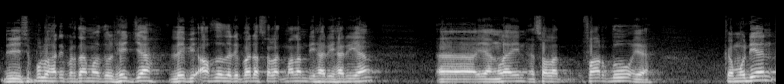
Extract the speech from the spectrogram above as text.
di 10 hari pertama Dzulhijjah lebih afdal daripada salat malam di hari-hari yang uh, yang lain, salat fardu ya. Kemudian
